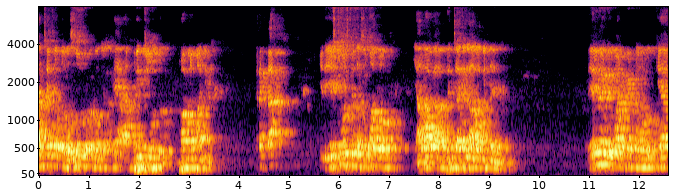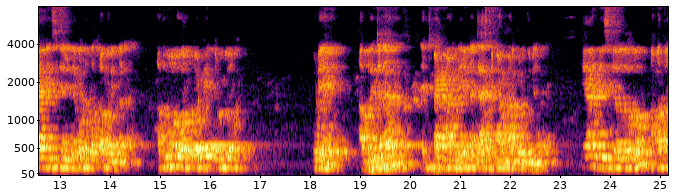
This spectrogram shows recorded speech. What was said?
ಆಚೆ ಬಂದು ಹೊಸೂರು ಹೋಗೋಕೆ ಆ ಬ್ರಿಡ್ಜ್ ಒಂದು ಪ್ರಾಬ್ಲಮ್ ಆಗಿದೆ ಕರೆಕ್ಟಾ ಇದು ಎಷ್ಟು ವರ್ಷದಿಂದ ಸುಮಾರು ಯಾವಾಗ ಬ್ರಿಡ್ಜ್ ಆಗಿದೆ ಆವಾಗಿಂದ ರೈಲ್ವೆ ಡಿಪಾರ್ಟ್ಮೆಂಟ್ ಅವರು ಕೆ ಆರ್ ಡಿ ಸಿ ಅಲ್ಲಿ ಒಂದು ಪತ್ರ ಬರೀತಾರೆ ಹದಿಮೂರುವರೆ ಕೋಟಿ ದುಡ್ಡು ಕೊಡಿ, ಆ ಬ್ರಿಡ್ಜ್ನ ಎಕ್ಸ್ಪ್ಯಾಂಡ್ ಮಾಡಿದ್ರೆ ಇನ್ನ ಜಾಸ್ತಿ ಮಾಡಿ ಮಾಡ್ಕೊಡ್ತೀನಿ ಕೆ ಆರ್ ಡಿ ಸಿ ಅವರು ನಮ್ಮ ಹತ್ರ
